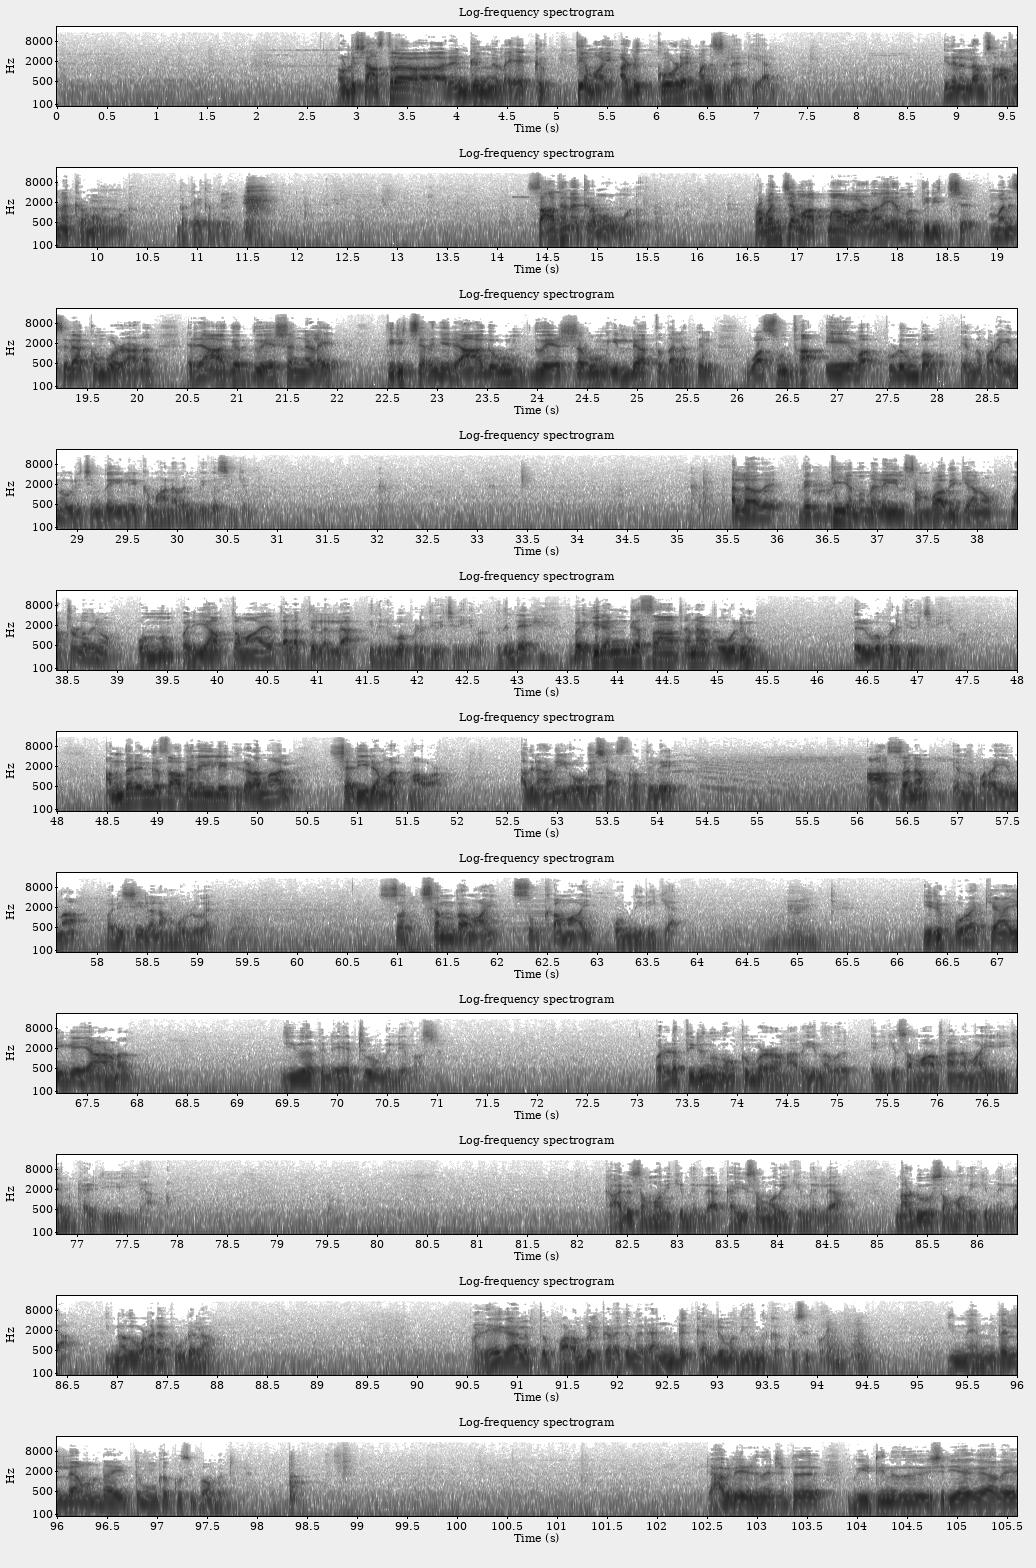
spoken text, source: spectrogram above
അതുകൊണ്ട് ശാസ്ത്ര രംഗങ്ങളെ കൃത്യമായി അടുക്കോടെ മനസ്സിലാക്കിയാൽ ഇതിനെല്ലാം സാധനക്രമവുമുണ്ട്. എന്താ കേൾക്കത്തില്ലേ? സാധനക്രമവുമുണ്ട്. പ്രപഞ്ചം ആത്മാവാണ് എന്ന് തിരിച്ച് മനസ്സിലാക്കുമ്പോഴാണ് രാഗദ്വേഷങ്ങളെ തിരിച്ചറിഞ്ഞ് രാഗവും ദ്വേഷവും ഇല്ലാത്ത തലത്തിൽ വസുധ ഏവ കുടുംബം എന്ന് പറയുന്ന ഒരു ചിന്തയിലേക്ക് മാനവൻ വികസിക്കുന്നു. അല്ലാതെ വ്യക്തി എന്ന നിലയിൽ സമ്പാദിക്കാനോ മറ്റുള്ളതിനോ ഒന്നും പര്യാപ്തമായ തലത്തിലല്ല ഇത് രൂപപ്പെടുത്തി വെച്ചിരിക്കുന്നത്. ഇതിന്റെ ബഹിരംഗ സാധന പോലും രൂപപ്പെടുത്തി വെച്ചിരിക്കുന്നു. അന്തരംഗ സാധനയിലേക്ക് കടന്നാൽ ശരീരമാത്മാവാണ്. അതിനാണ് യോഗശാസ്ത്രത്തിലെ ആസനം എന്ന് പറയുന്ന പരിശീലനം മുഴുവൻ സ്വച്ഛന്തമായി സുഖമായി ഒന്നിരിക്കാൻ. ഇരുപുറയ്ക്കായികയാണ് ജീവിതത്തിന്റെ ഏറ്റവും വലിയ പ്രശ്നം. ഒരിടത്തിരുന്ന് നോക്കുമ്പോഴാണ് അറിയുന്നത് എനിക്ക് സമാധാനമായിരിക്കാൻ കഴിയില്ല. കാൽ സമ്മതിക്കുന്നില്ല കൈ സമ്മതിക്കുന്നില്ല നടു സമ്മതിക്കുന്നില്ല. ഇന്നത് വളരെ കൂടുതലാണ്. പഴയ കാലത്ത് പറമ്പിൽ കിടക്കുന്ന രണ്ട് കല്ല് മതി ഒന്ന് കക്കുസിപ്പാൻ ഇന്ന് എന്തെല്ലാം ഉണ്ടായിട്ടും കക്കുസിപ്പാൻ പറ്റില്ല. രാവിലെ എഴുന്നേറ്റിട്ട് വീട്ടിൽ നിന്ന് ശരിയാകാതെ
